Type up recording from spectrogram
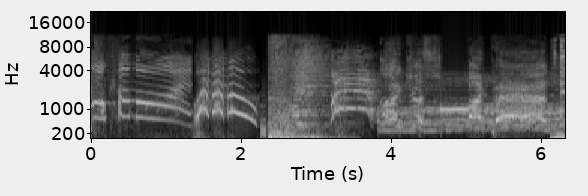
Oh, come on! I just my pants!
